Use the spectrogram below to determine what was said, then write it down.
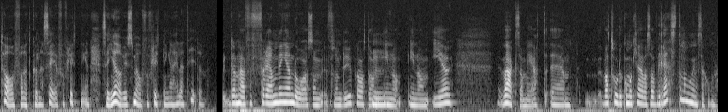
ta för att kunna se förflyttningen. Sen gör vi små förflyttningar hela tiden. Den här förändringen då som, som du pratar om mm. inom, inom er verksamhet. Eh, vad tror du kommer krävas av resten av organisationen?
